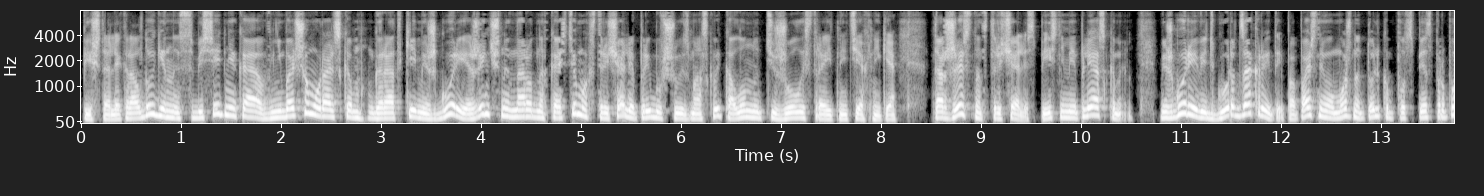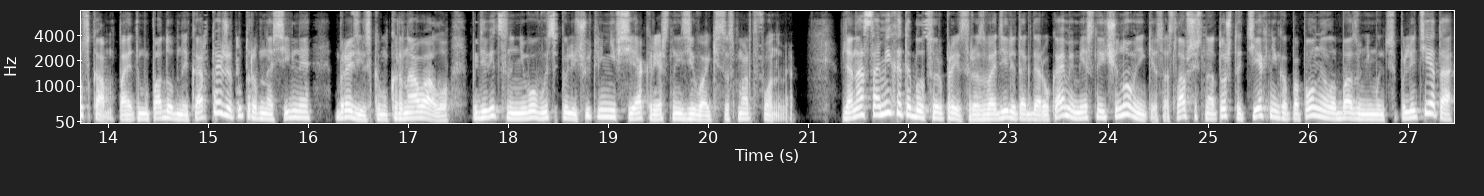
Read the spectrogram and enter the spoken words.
пишет Олег Ралдугин из собеседника, в небольшом уральском городке Межгорье женщины в народных костюмах встречали прибывшую из Москвы колонну тяжелой строительной техники. Торжественно встречали с песнями и плясками. Межгорье ведь город закрытый, попасть в него можно только по спецпропускам, поэтому подобные кортежи тут равносильны бразильскому карнавалу. Подивиться на него высыпали чуть ли не все окрестные зеваки со смартфонами. Для нас самих это был сюрприз. Разводили тогда руками местные чиновники, сославшись на то, что техника пополнила базу не муниципалитета,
